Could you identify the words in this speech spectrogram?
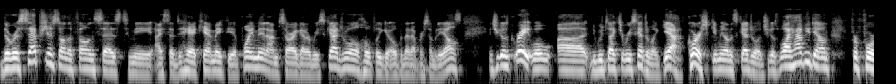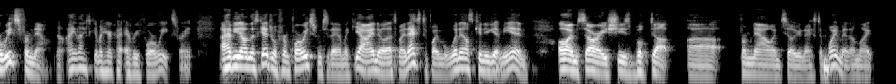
the receptionist on the phone says to me, I said, Hey, I can't make the appointment. I'm sorry, I got to reschedule. Hopefully, you can open that up for somebody else. And she goes, Great. Well, uh, would you like to reschedule? I'm like, Yeah, of course. Get me on the schedule. And she goes, Well, I have you down for four weeks from now. Now, I like to get my haircut every four weeks, right? I have you on the schedule from four weeks from today. I'm like, Yeah, I know. That's my next appointment. When else can you get me in? Oh, I'm sorry. She's booked up uh, from now until your next appointment. I'm like,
